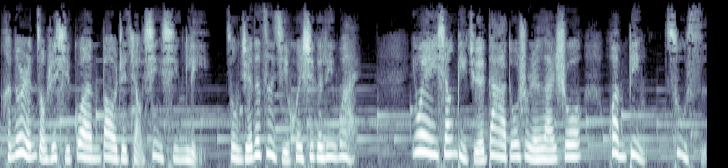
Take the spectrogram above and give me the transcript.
很多人总是习惯抱着侥幸心理，总觉得自己会是个例外，因为相比绝大多数人来说，患病猝死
